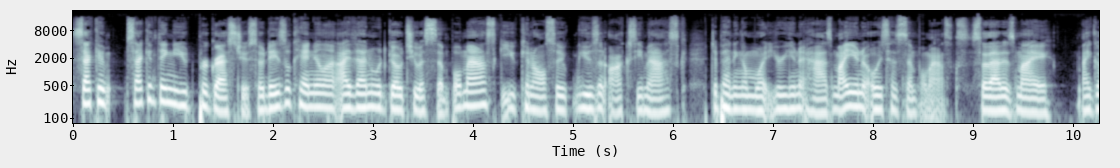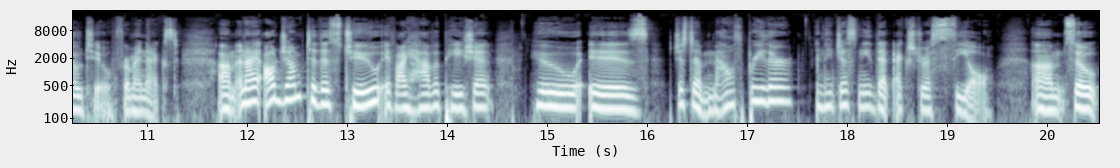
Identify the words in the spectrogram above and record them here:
Second, second thing you'd progress to. So nasal cannula, I then would go to a simple mask. You can also use an oxy mask depending on what your unit has. My unit always has simple masks, so that is my my go-to for my next. Um, and I, I'll jump to this too if I have a patient who is just a mouth breather and they just need that extra seal. Um, so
